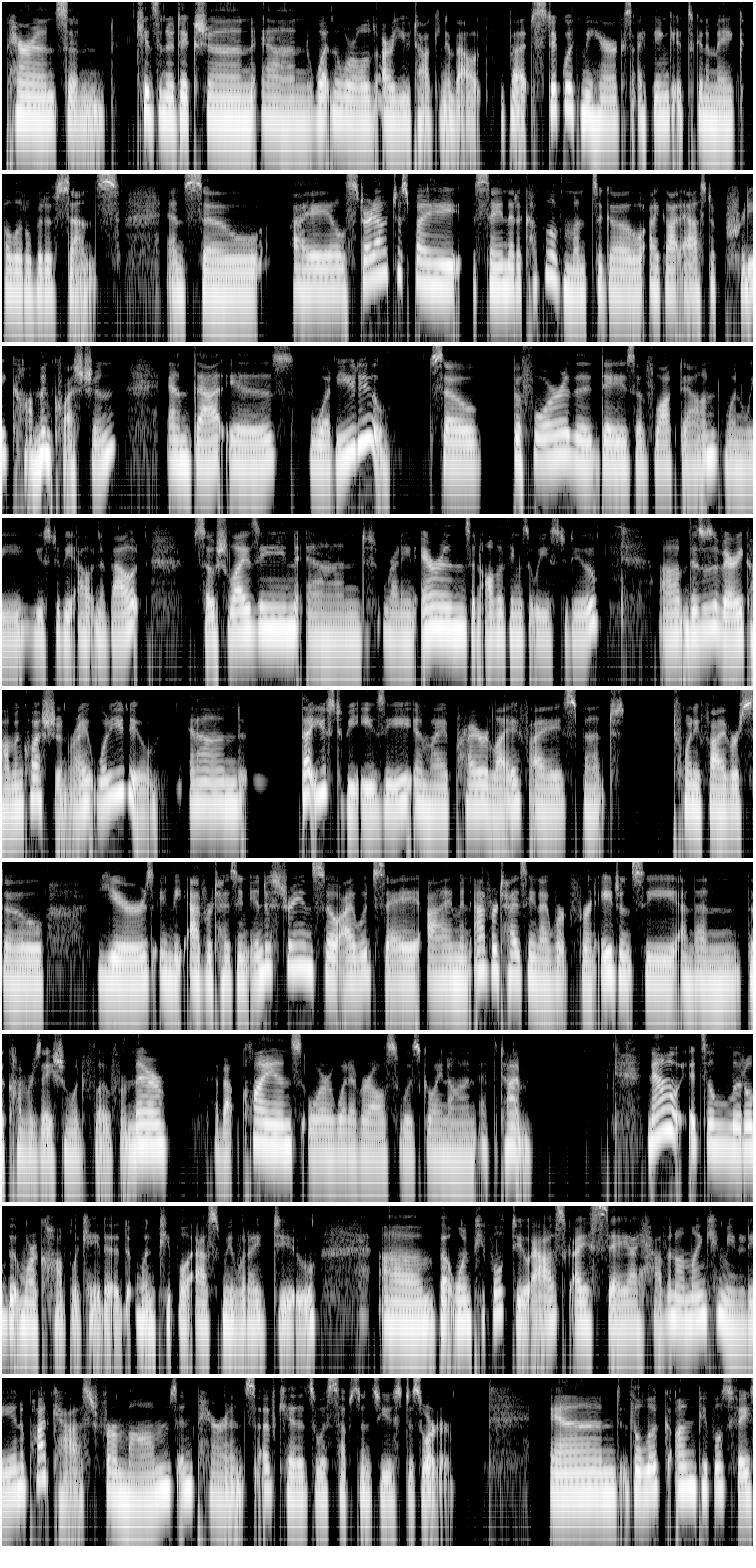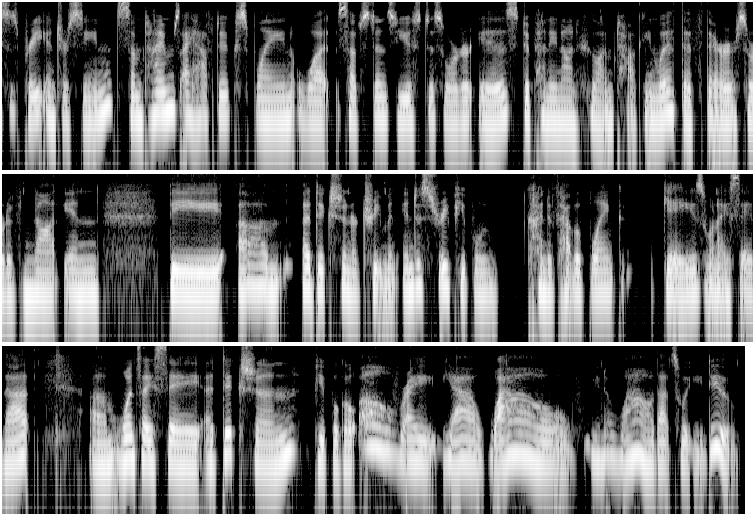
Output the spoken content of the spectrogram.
parents and kids and addiction and what in the world are you talking about? But stick with me here because I think it's going to make a little bit of sense. And so I'll start out just by saying that a couple of months ago, I got asked a pretty common question, and that is, What do you do? So before the days of lockdown, when we used to be out and about, socializing and running errands and all the things that we used to do, um, this is a very common question, right? What do you do? And that used to be easy. In my prior life, I spent 25 or so years in the advertising industry. And so I would say I'm in advertising, I work for an agency, and then the conversation would flow from there about clients or whatever else was going on at the time. Now it's a little bit more complicated when people ask me what I do. Um, but when people do ask, I say I have an online community and a podcast for moms and parents of kids with substance use disorder. And the look on people's face is pretty interesting. Sometimes I have to explain what substance use disorder is, depending on who I'm talking with, if they're sort of not in the um, addiction or treatment industry, people kind of have a blank gaze when I say that. Um, once I say addiction, people go, oh, right, yeah, wow, you know, wow, that's what you do.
